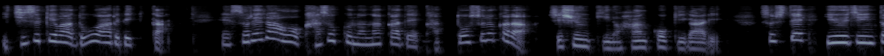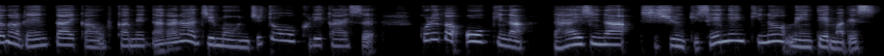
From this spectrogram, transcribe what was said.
位置づけはどうあるべきか、えそれらを家族の中で葛藤するから思春期の反抗期があり、そして友人との連帯感を深めながら自問自答を繰り返す。これが大きな大事な思春期、青年期のメインテーマです。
